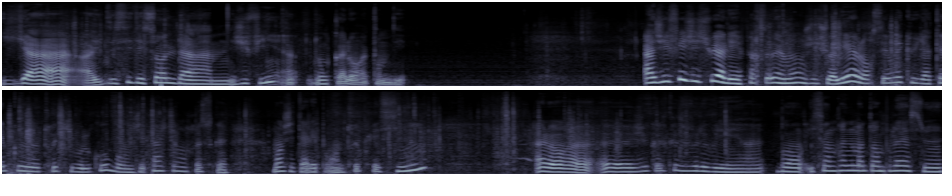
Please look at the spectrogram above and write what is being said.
Il y a ici des soldes à Jiffy. Donc, alors, attendez. À Jiffy, j'y suis allée. Personnellement, j'y suis allée. Alors, c'est vrai qu'il y a quelques trucs qui vaut le coup. Bon, j'ai pas acheté parce que moi, j'étais allée pour un truc précis. Alors, euh, euh, qu'est-ce que je voulais vous dire Bon, ils sont en train de mettre en place euh,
